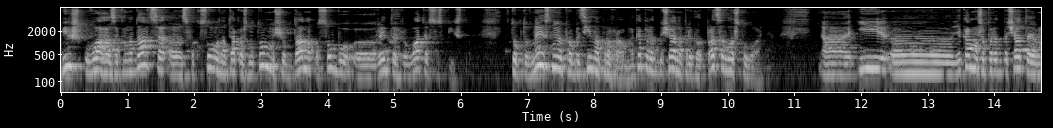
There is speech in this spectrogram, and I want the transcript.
більш увага законодавця е, сфокусована також на тому, щоб дану особу е, реінтегрувати в суспільство. Тобто в неї існує пробаційна програма, яка передбачає, наприклад, працевлаштування, е, і е, яка може передбачати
